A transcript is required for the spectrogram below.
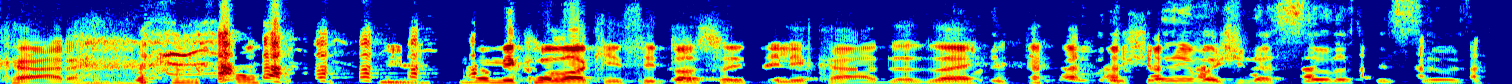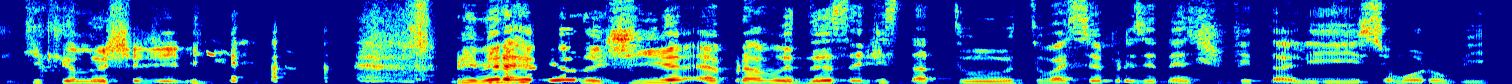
Cara, não, não, me coloque em situações delicadas. Vamos deixar na imaginação das pessoas. O que, que o Luxo diria? Primeira reunião do dia é para mudança de estatuto. Vai ser presidente vitalício. Morumbi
